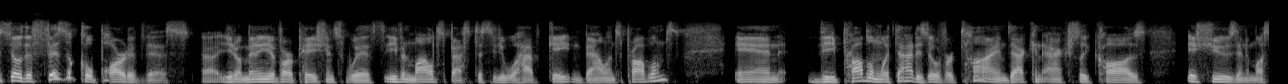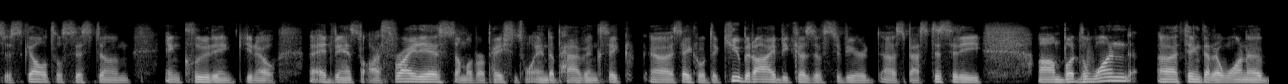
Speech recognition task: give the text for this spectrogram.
so the physical part of this, uh, you know, many of our patients with even mild spasticity will have gait and balance problems, and the problem with that is over time that can actually cause issues in the musculoskeletal system, including, you know, advanced arthritis. Some of our patients will end up having sac- uh, sacral decubiti because of severe uh, spasticity. Um, but the one uh, thing that I want to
